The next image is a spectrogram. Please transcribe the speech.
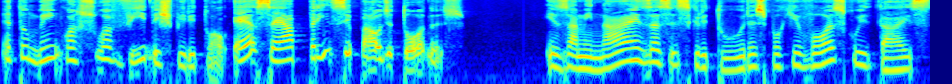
É também com a sua vida espiritual. Essa é a principal de todas. Examinais as Escrituras, porque vós cuidais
